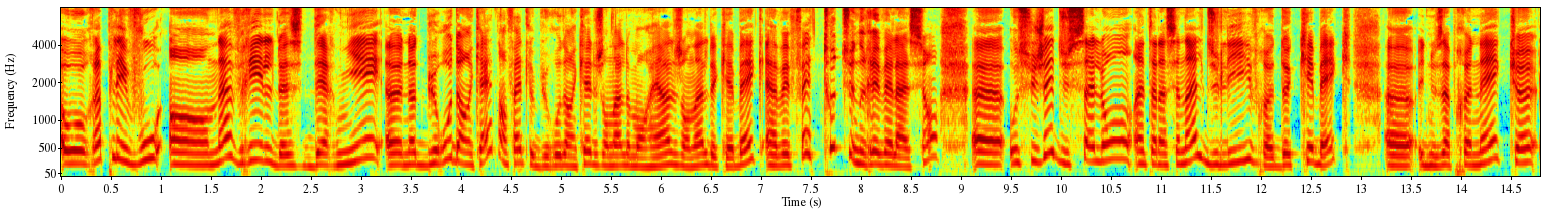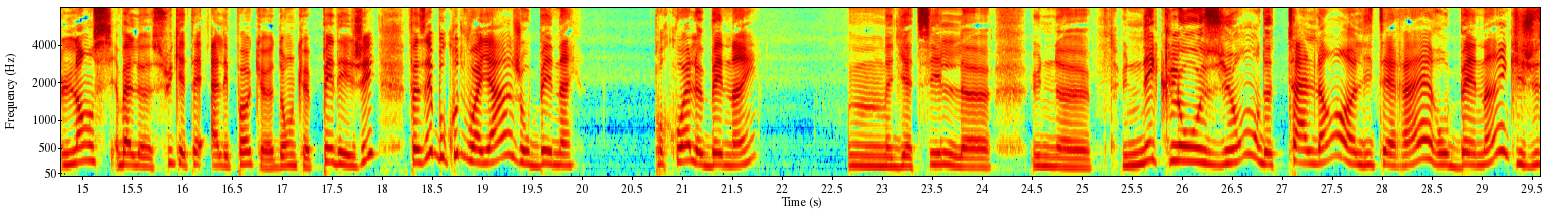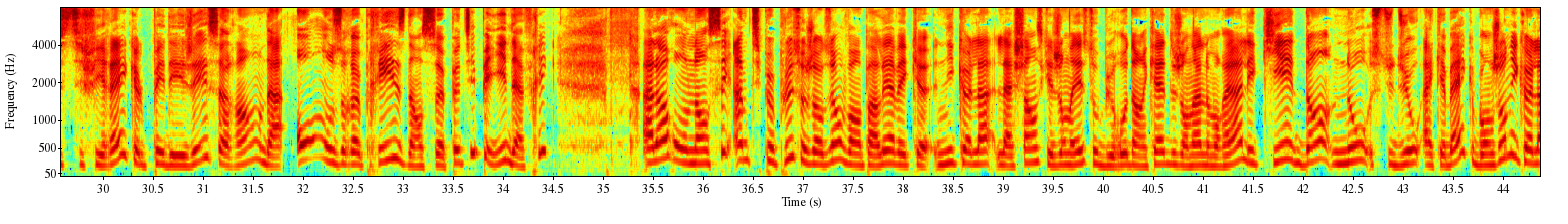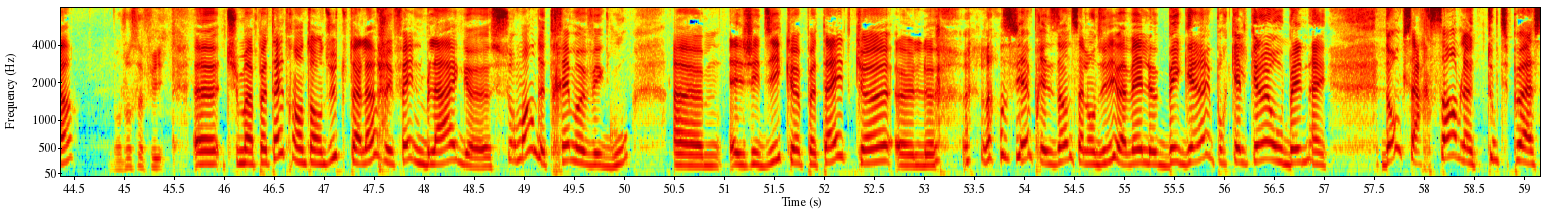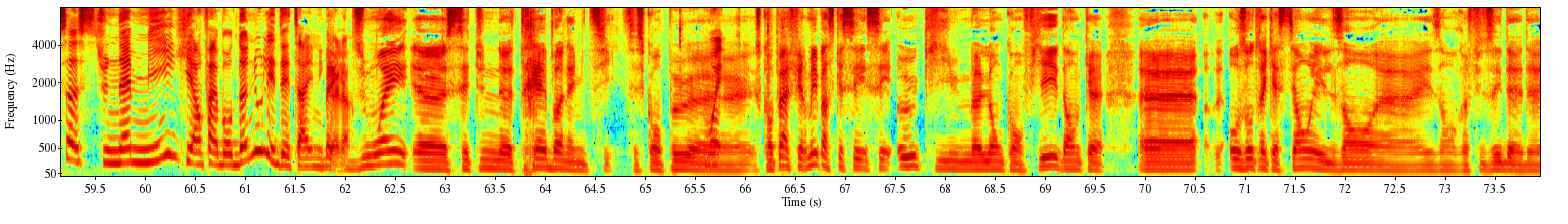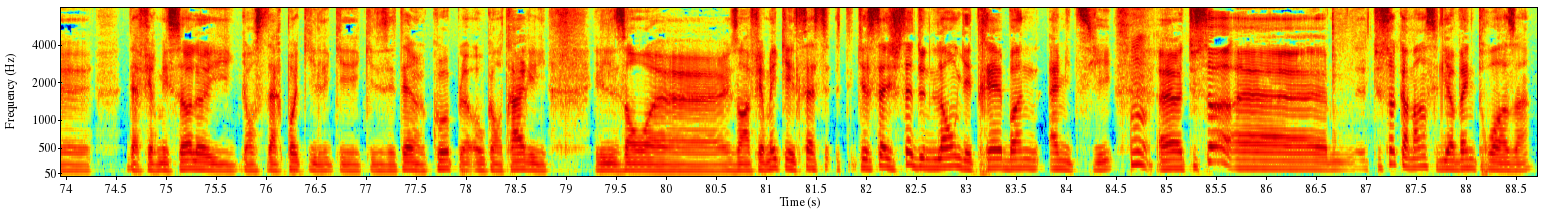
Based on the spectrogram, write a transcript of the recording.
Oh, rappelez-vous, en avril de ce dernier, euh, notre bureau d'enquête, en fait, le bureau d'enquête Journal de Montréal, Journal de Québec, avait fait toute une révélation euh, au sujet du Salon international du livre de Québec. Euh, il nous apprenait que l'ancien, ben, le, celui qui était à l'époque donc PDG, faisait beaucoup de voyages au Bénin. Pourquoi le Bénin? Y a-t-il euh, une, euh, une éclosion de talents littéraires au Bénin qui justifierait que le PDG se rende à 11 reprises dans ce petit pays d'Afrique? Alors, on en sait un petit peu plus aujourd'hui. On va en parler avec euh, Nicolas Lachance, qui est journaliste au bureau d'enquête du Journal de Montréal et qui est dans nos studios à Québec. Bonjour, Nicolas. Bonjour Sophie. Euh, tu m'as peut-être entendu tout à l'heure, j'ai fait une blague euh, sûrement de très mauvais goût. Euh, et j'ai dit que peut-être que le l'ancien président du Salon du Livre avait le béguin pour quelqu'un au Bénin. Donc ça ressemble un tout petit peu à ça. C'est une amie qui, enfin bon, donne-nous les détails, Nicolas. Ben, du moins, c'est une très bonne amitié. C'est ce qu'on peut, Oui. ce qu'on peut affirmer parce que c'est eux qui me l'ont confié. Donc, aux autres questions, ils ont ils ont refusé de de- d'affirmer ça. Là, ils considèrent pas qu'ils étaient un couple. Au contraire, ils ils ont euh, ils ont affirmé qu'il s'agissait d'une longue et très bonne amitié. Euh, tout ça euh, tout ça commence il y a 23 ans.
